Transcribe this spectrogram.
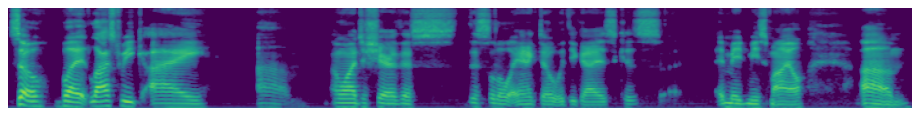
So, but last week I, um, I wanted to share this, this little anecdote with you guys because it made me smile. Um,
